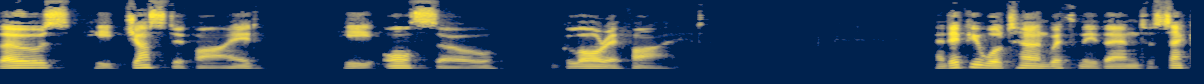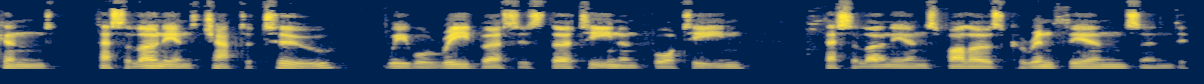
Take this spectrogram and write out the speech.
Those he justified, he also glorified. And if you will turn with me then to Second Thessalonians chapter 2, we will read verses 13 and 14. Thessalonians follows Corinthians and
